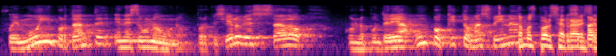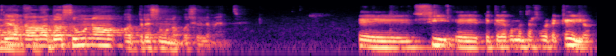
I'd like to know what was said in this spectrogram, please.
fue muy importante en este 1-1, porque si él hubiese estado con la puntería un poquito más fina, estamos por cerrar el partido acababa 2-1 o 3-1 posiblemente. Eh, sí, eh, te quería comentar sobre Keylor.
